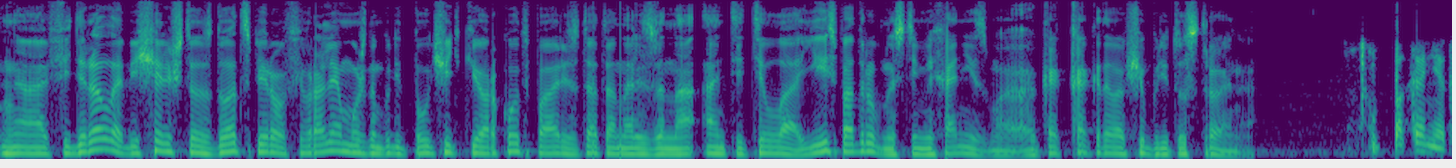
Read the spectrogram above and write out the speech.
А, федералы обещали, что с 21 февраля можно будет получить QR-код по результату анализа на антитела. Есть подробности механизма? Как, как это вообще будет устроено? Пока нет.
